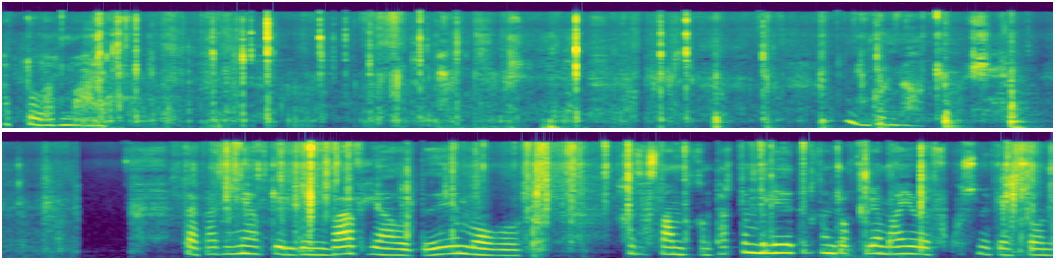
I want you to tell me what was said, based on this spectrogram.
таптуулардын баарын мен көрүнбөй калып экен вообще алып келдим вафли алдым могу казакстандыкын тарттым беле тарткан жок белем аябай вкусный экен сонун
